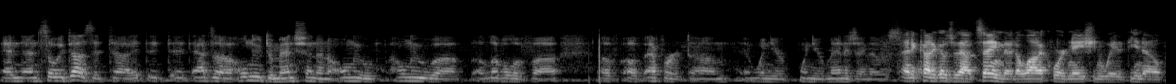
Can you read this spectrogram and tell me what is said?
and and so it does it uh, it, it, it, adds a whole new dimension and a whole new whole new uh, level of, uh, of of effort um, when you're when you're managing those. And it kind of goes without saying that a lot of coordination with you know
